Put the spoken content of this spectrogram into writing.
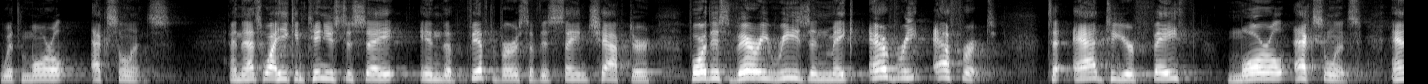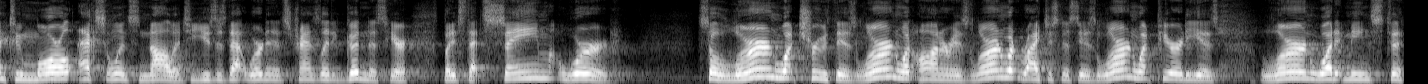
with moral excellence. And that's why he continues to say in the fifth verse of this same chapter, for this very reason, make every effort to add to your faith moral excellence and to moral excellence knowledge. He uses that word and it's translated goodness here, but it's that same word. So learn what truth is, learn what honor is, learn what righteousness is, learn what purity is, learn what it means to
